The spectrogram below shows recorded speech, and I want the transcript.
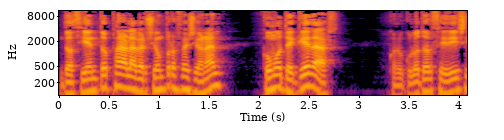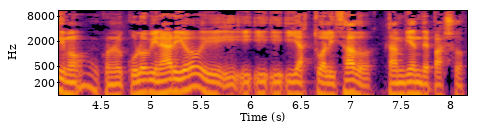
200 para la versión profesional. ¿Cómo te quedas? Con el culo torcidísimo, con el culo binario y, actualizado también de paso.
